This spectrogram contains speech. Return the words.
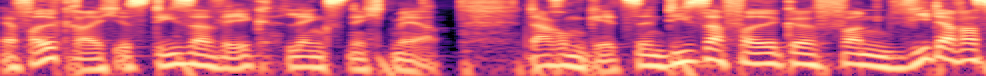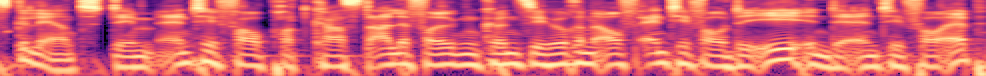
Erfolgreich ist dieser Weg längst nicht mehr. Darum geht's in dieser Folge von Wieder was gelernt, dem NTV-Podcast. Alle Folgen können Sie hören auf ntv.de, in der NTV-App,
